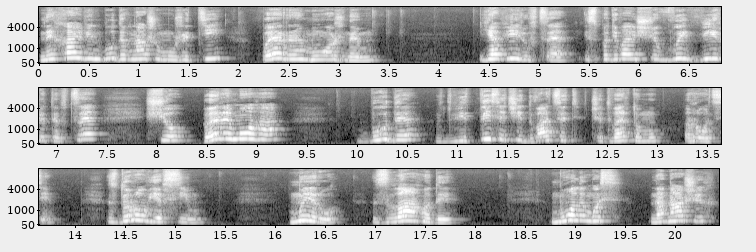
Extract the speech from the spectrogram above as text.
Нехай він буде в нашому житті переможним. Я вірю в це і сподіваюся, що ви вірите в це, що перемога буде в 2024 році. Здоров'я всім, миру, злагоди. Молимось на наших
